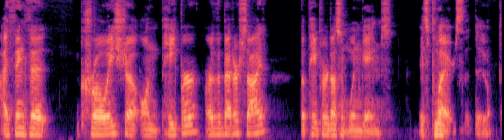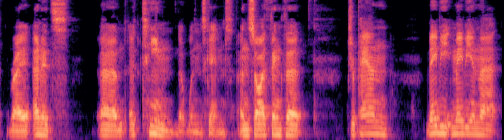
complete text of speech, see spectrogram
I think that Croatia on paper are the better side, but paper doesn't win games. It's players that do, right? And it's um, a team that wins games. And so I think that Japan, maybe maybe in that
